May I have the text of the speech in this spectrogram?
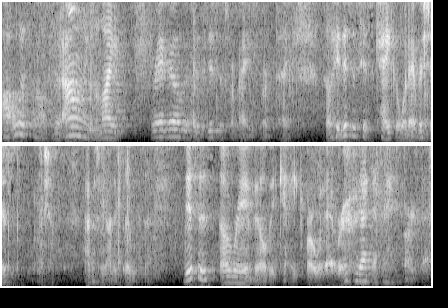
off. Oh, it smells good. I don't even like red velvet, but this is for baby's birthday. So this is his cake or whatever. It's just, I can show y'all this ugly side. This is a red velvet cake or whatever. We got that for his birthday.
